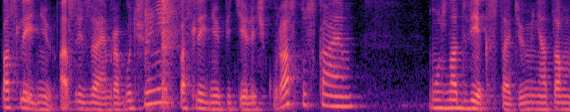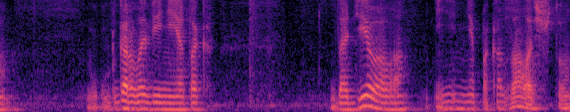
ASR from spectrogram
последнюю обрезаем рабочую нить, последнюю петелечку распускаем. Можно две, кстати, у меня там в горловине я так доделала, и мне показалось, что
